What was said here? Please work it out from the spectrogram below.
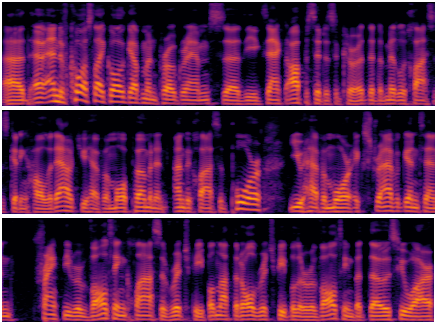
Uh, and of course, like all government programs, uh, the exact opposite has occurred that the middle class is getting hollowed out. You have a more permanent underclass of poor, you have a more extravagant and frankly revolting class of rich people. Not that all rich people are revolting, but those who are,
